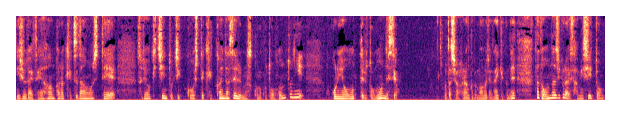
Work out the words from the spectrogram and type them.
20代前半から決断をして、それをきちんと実行して結果に出せる息子のことを本当に誇りに思ってると思うんですよ。私はフランクのママじゃないけどね。ただ同じぐらい寂しいと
